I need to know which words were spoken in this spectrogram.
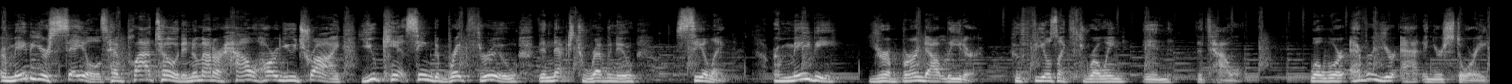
Or maybe your sales have plateaued and no matter how hard you try, you can't seem to break through the next revenue ceiling. Or maybe you're a burned out leader who feels like throwing in the towel. Well, wherever you're at in your story,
